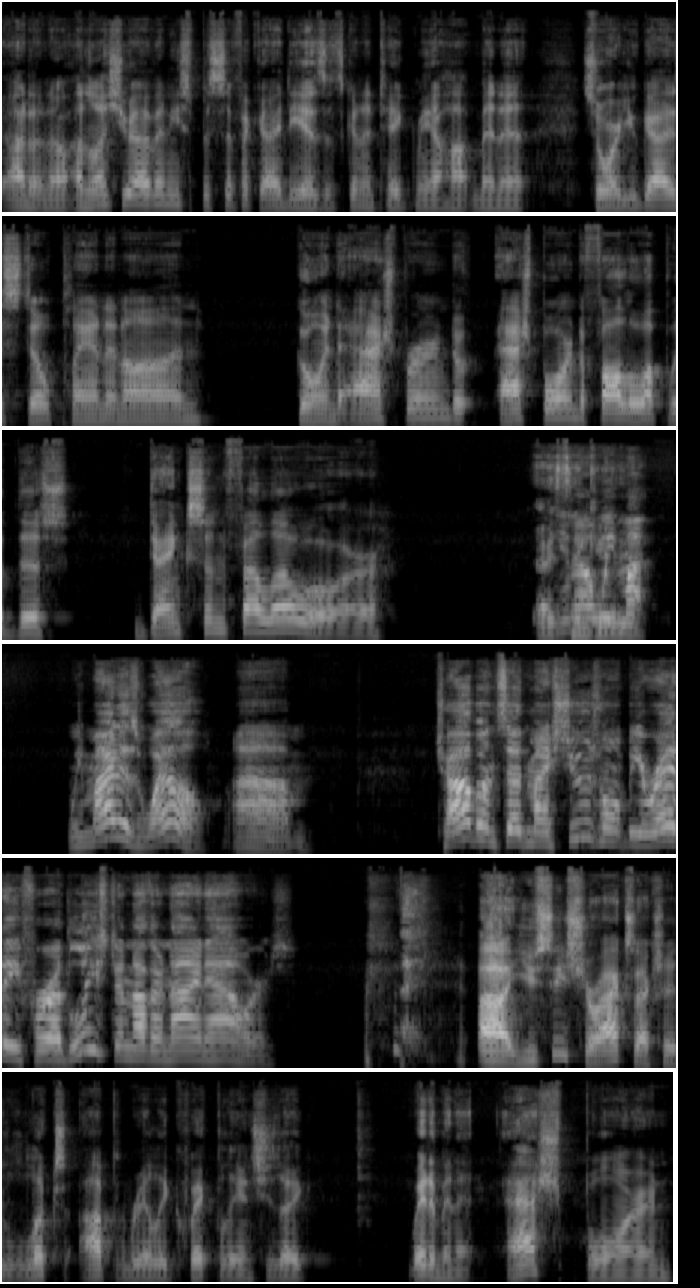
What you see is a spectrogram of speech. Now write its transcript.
I don't know, unless you have any specific ideas, it's going to take me a hot minute. So, are you guys still planning on going to Ashburn to Ashbourne to follow up with this Dankson fellow, or I you think know, we it- might we might as well. Um, Choblin said my shoes won't be ready for at least another nine hours. uh, you see Shirax actually looks up really quickly, and she's like, "Wait a minute, Ashbourne."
